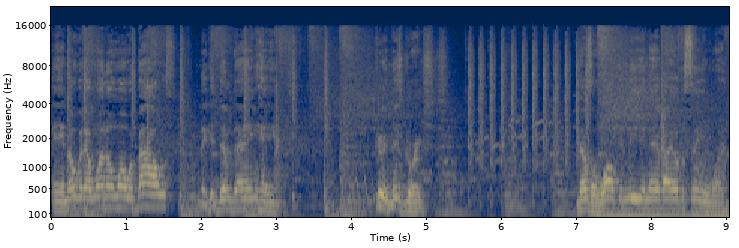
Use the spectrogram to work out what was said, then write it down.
and over that one-on-one with Bowers, look at them dang hands. Goodness gracious. That's a walking millionaire if I ever seen one.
